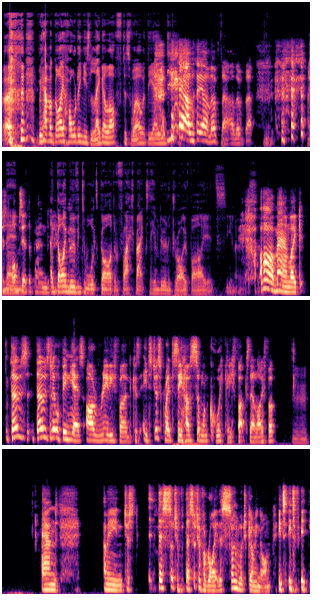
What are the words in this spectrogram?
Uh, we have a guy holding his leg aloft as well at the end. yeah, I- yeah, I love that. I love that. Just then- lobs it at the band. A guy moving towards God and flashbacks to him doing a drive by. It's, you know. it's, uh, Oh man, like those those little vignettes are really fun because it's just great to see how someone quickly fucks their life up. Mhm. And I mean, just there's such a there's such a variety. There's so much going on. It's it's it,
